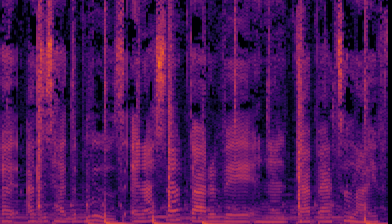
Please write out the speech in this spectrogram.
I, I just had the blues, and I snapped out of it, and I got back to life.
